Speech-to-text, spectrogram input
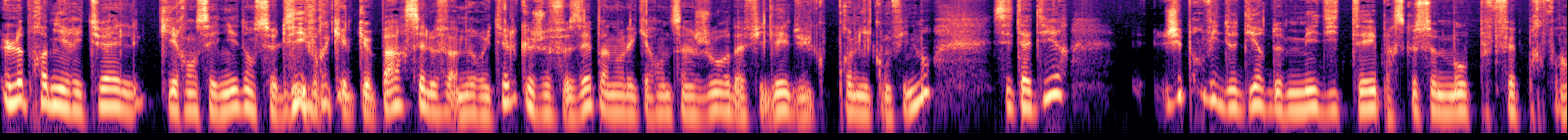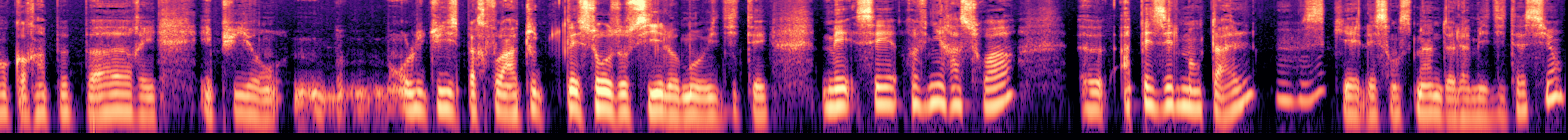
le premier rituel qui est renseigné dans ce livre quelque part, c'est le fameux rituel que je faisais pendant les 45 jours d'affilée du premier confinement, c'est-à-dire j'ai pas envie de dire de méditer parce que ce mot fait parfois encore un peu peur et, et puis on, on l'utilise parfois à toutes les sauces aussi le mot méditer. Mais c'est revenir à soi, euh, apaiser le mental, Mhm. ce qui est l'essence même de la méditation.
